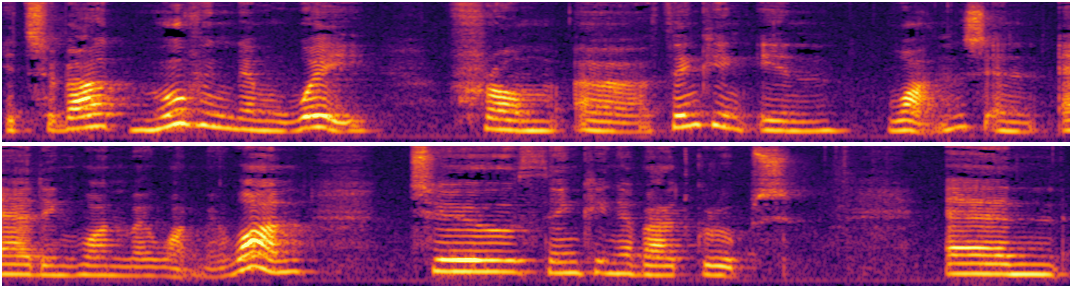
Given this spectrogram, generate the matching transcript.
It's about moving them away from uh, thinking in ones and adding one by one by one to thinking about groups and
